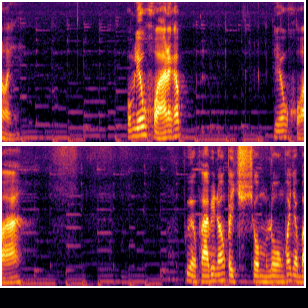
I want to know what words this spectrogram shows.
หน่อย ผมเลี้ยวขวานะครับ เลี้ยวขวา เพื่อพาพี่น้องไปชมโรงพยาบ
